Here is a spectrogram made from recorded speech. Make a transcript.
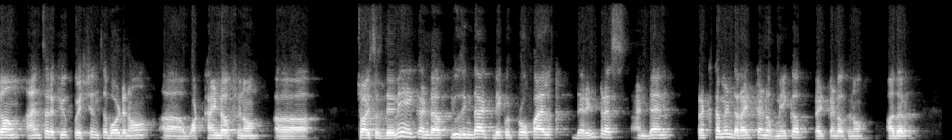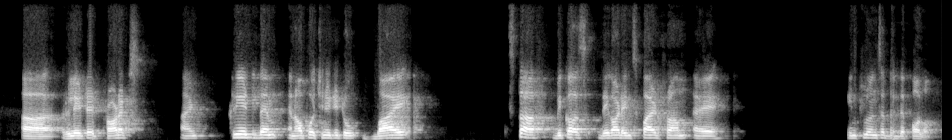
come answer a few questions about, you know, uh, what kind of, you know, uh, choices they make and uh, using that they could profile their interests and then recommend the right kind of makeup right kind of you know other uh, related products and create them an opportunity to buy stuff because they got inspired from a influencer that they follow.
